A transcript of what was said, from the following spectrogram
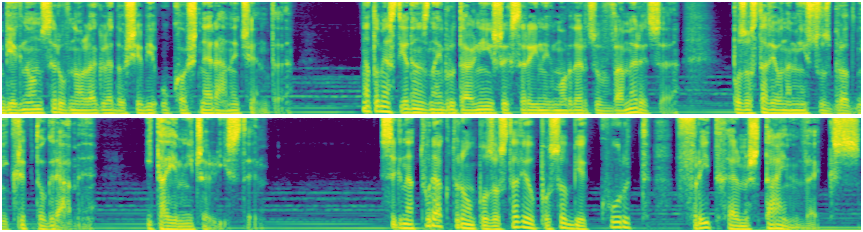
biegnące równolegle do siebie ukośne rany cięte. Natomiast jeden z najbrutalniejszych seryjnych morderców w Ameryce pozostawiał na miejscu zbrodni kryptogramy i tajemnicze listy. Sygnatura, którą pozostawiał po sobie Kurt Friedhelm Steinwex,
